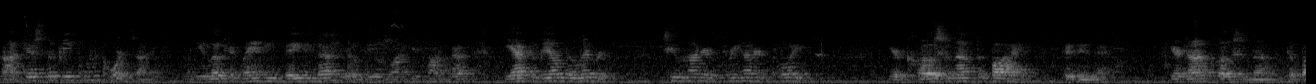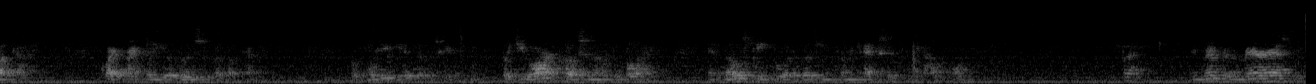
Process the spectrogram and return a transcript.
not just the people in Quartzsite. When you look at landing big industrial deals like you're talking about, you have to be able to deliver 200, 300 employees. You're close enough to Blythe to do that. You're not close enough to Buckeye. Quite frankly, you'll lose to Buckeye before you get those here. But you are close enough to Blythe, and those people are looking from Texas from California. But remember, the mayor asked me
